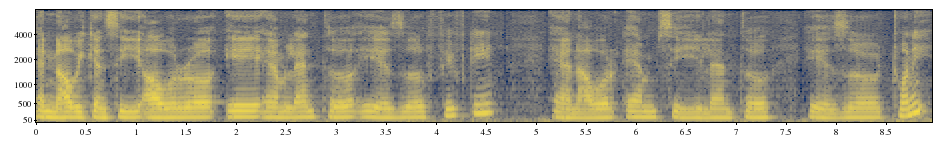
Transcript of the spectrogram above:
and now we can see our uh, am length uh, is uh, 15 and our mc length uh, is uh, 20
